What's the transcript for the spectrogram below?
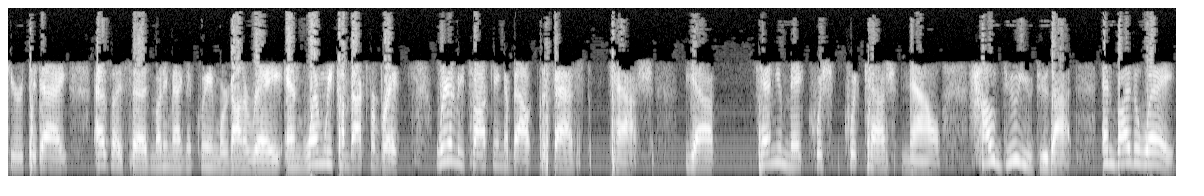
here today, as I said, Money Magnet Queen Morgana Rae, and when we come back from break, we're going to be talking about the fast cash. Yeah, can you make quick, quick cash now? How do you do that? And by the way,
